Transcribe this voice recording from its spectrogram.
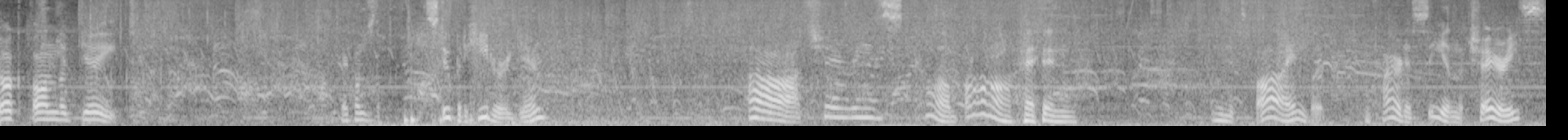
Stuck on the gate. Here comes the stupid heater again. Aw, cherries, come on. I mean, it's fine, but I'm tired of seeing the cherries.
